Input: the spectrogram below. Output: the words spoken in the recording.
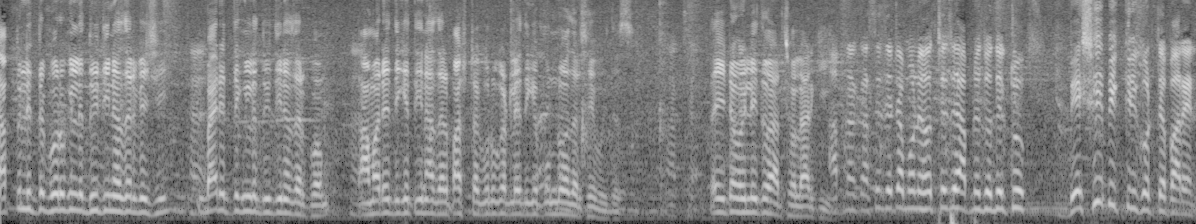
গাবতুলিতে গরু কিনলে দুই তিন হাজার বেশি বাইরের থেকে কিনলে দুই তিন হাজার কম। আমার এদিকে তিন হাজার পাঁচটা গরু কাটলে এদিকে পনেরো হাজার হইতেছে। আচ্ছা তাই এটা হইলেই তো আর চলে আর কি? আপনার কাছে যেটা মনে হচ্ছে যে আপনি যদি একটু বেশি বিক্রি করতে পারেন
